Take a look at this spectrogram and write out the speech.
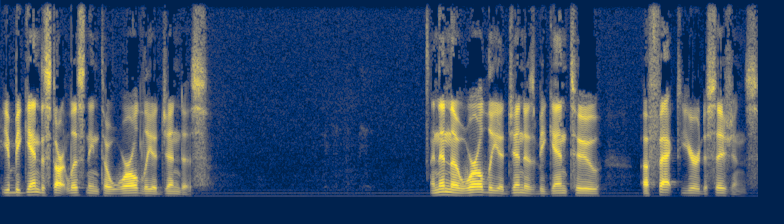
you begin to start listening to worldly agendas. And then the worldly agendas begin to affect your decisions.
